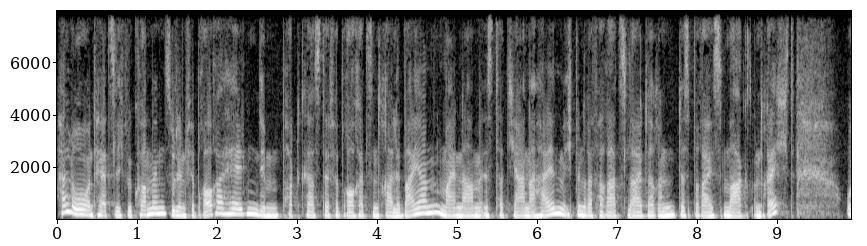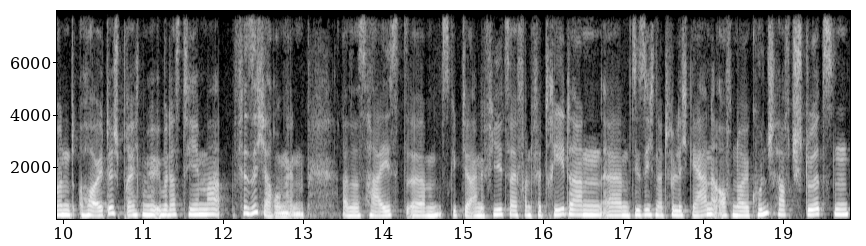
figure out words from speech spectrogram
Hallo und herzlich willkommen zu den Verbraucherhelden, dem Podcast der Verbraucherzentrale Bayern. Mein Name ist Tatjana Halm, ich bin Referatsleiterin des Bereichs Markt und Recht. Und heute sprechen wir über das Thema Versicherungen. Also das heißt, ähm, es gibt ja eine Vielzahl von Vertretern, ähm, die sich natürlich gerne auf neue Kundschaft stürzen.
